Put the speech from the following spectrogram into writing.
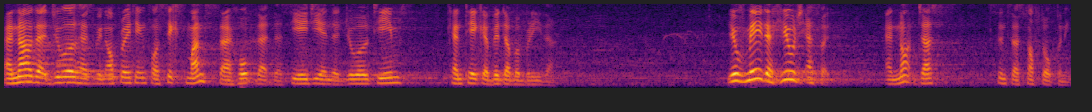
And now that Jewel has been operating for six months, I hope that the CAG and the Jewel teams can take a bit of a breather. You've made a huge effort, and not just since a soft opening,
